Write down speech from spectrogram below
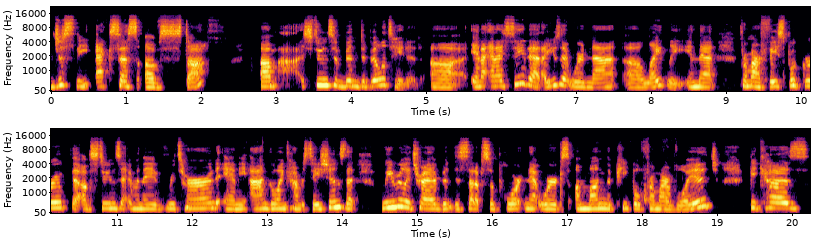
just the excess of stuff um, students have been debilitated. Uh, and, I, and I say that, I use that word not uh, lightly, in that from our Facebook group of students when they've returned and the ongoing conversations, that we really try to set up support networks among the people from our voyage because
